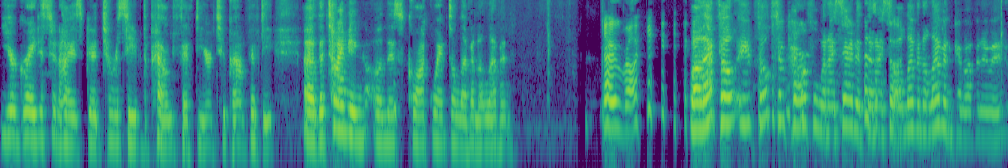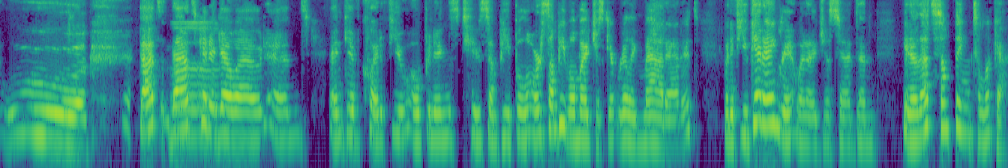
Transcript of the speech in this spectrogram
your greatest and highest good to receive the pound fifty or two pound fifty. Uh, the timing on this clock went eleven eleven. Oh right. Well, that felt it felt so powerful when I said it. Then I saw eleven eleven come up, and I went, "Ooh, that's that's going to go out and and give quite a few openings to some people, or some people might just get really mad at it. But if you get angry at what I just said, then you know that's something to look at.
